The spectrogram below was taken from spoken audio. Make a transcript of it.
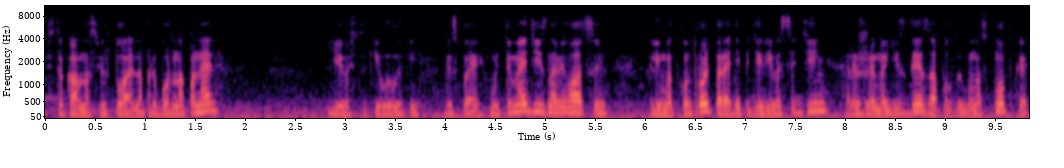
Ось в нас віртуальна приборна панель. Є ось такий великий дисплей мультимедії з навігацією, клімат-контроль, передні підігріви сидінь, режими їзди, запуск двигуна з кнопки,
